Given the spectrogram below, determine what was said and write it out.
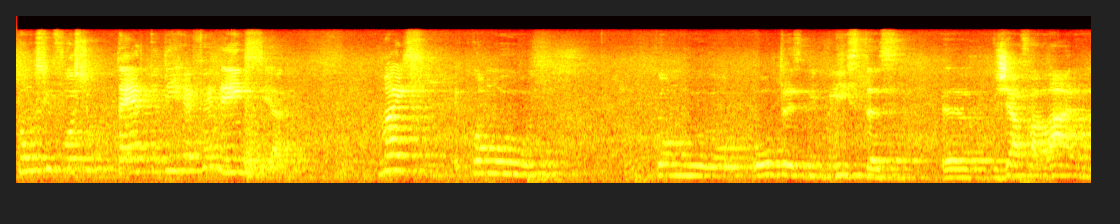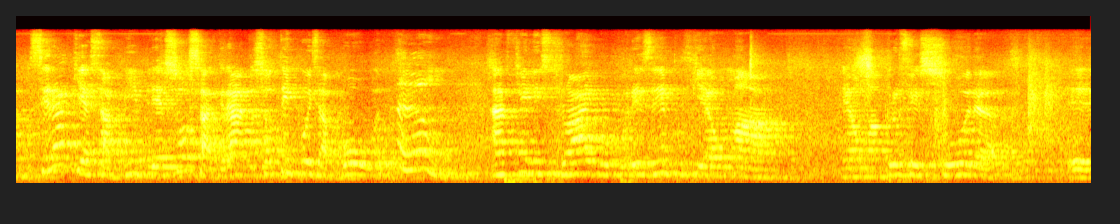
como se fosse um teto de referência. Mas, como, como outras biblistas uh, já falaram, será que essa Bíblia é só sagrada, só tem coisa boa? Não! A Phyllis Stribel, por exemplo, que é uma, é uma professora é,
